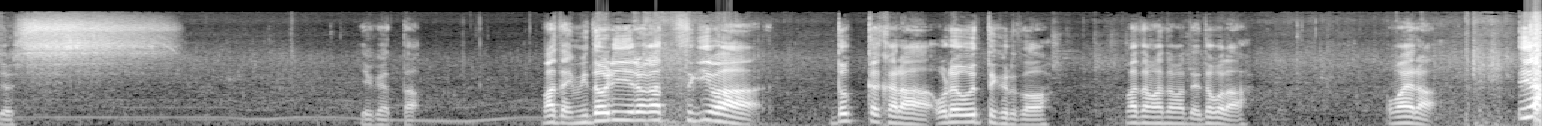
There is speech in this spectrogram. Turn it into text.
よし。よくやった。待て緑色が次はどっかから俺を撃ってくるぞ。待て待て待てどこだ？お前ら。いや！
